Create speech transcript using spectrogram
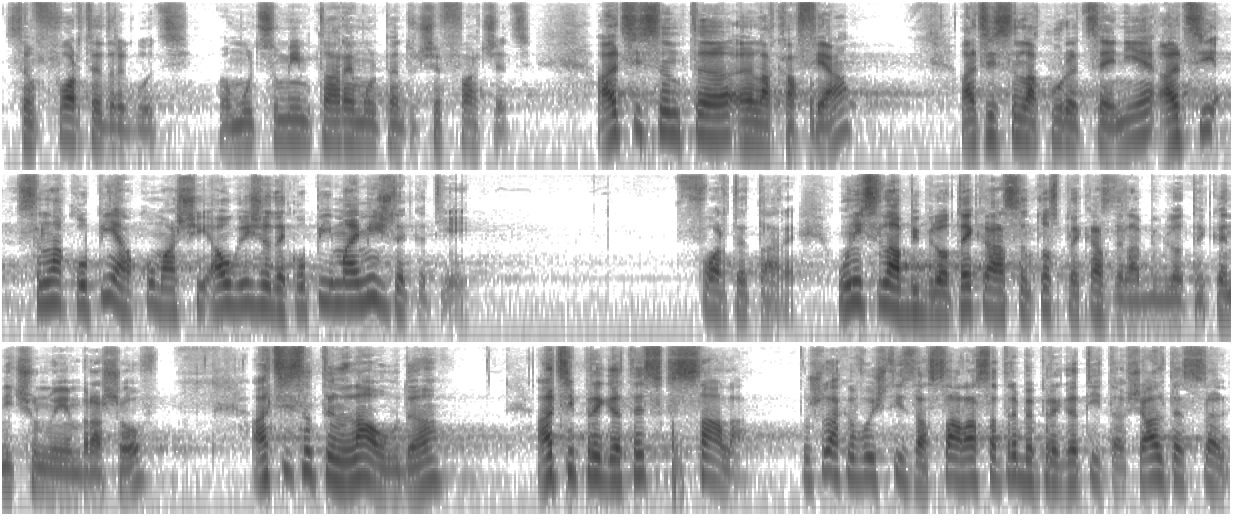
Sunt foarte drăguți. Vă mulțumim tare mult pentru ce faceți. Alții sunt uh, la cafea, alții sunt la curățenie, alții sunt la copii acum și au grijă de copii mai mici decât ei. Foarte tare. Unii sunt la bibliotecă, sunt toți plecați de la bibliotecă, niciunul nu e în Brașov. Alții sunt în laudă, alții pregătesc sala. Nu știu dacă voi știți, dar sala asta trebuie pregătită și alte săli.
